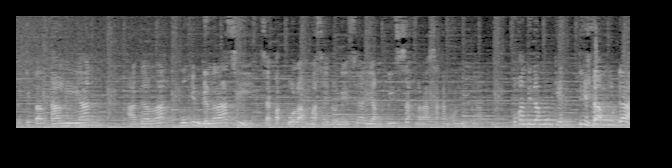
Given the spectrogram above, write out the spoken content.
ke kita, kalian adalah mungkin generasi sepak bola emas Indonesia yang bisa merasakan olimpiade. Bukan tidak mungkin, tidak mudah,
